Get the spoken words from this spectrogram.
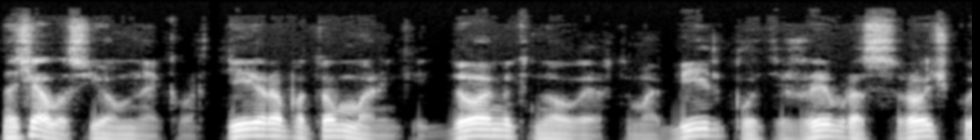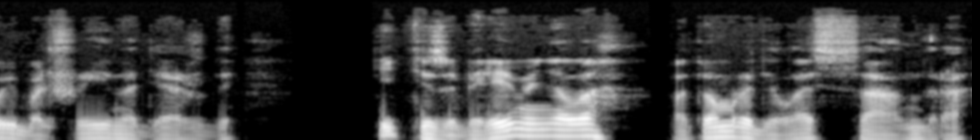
Сначала съемная квартира, потом маленький домик, новый автомобиль, платежи в рассрочку и большие надежды. Китти забеременела, потом родилась Сандра.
